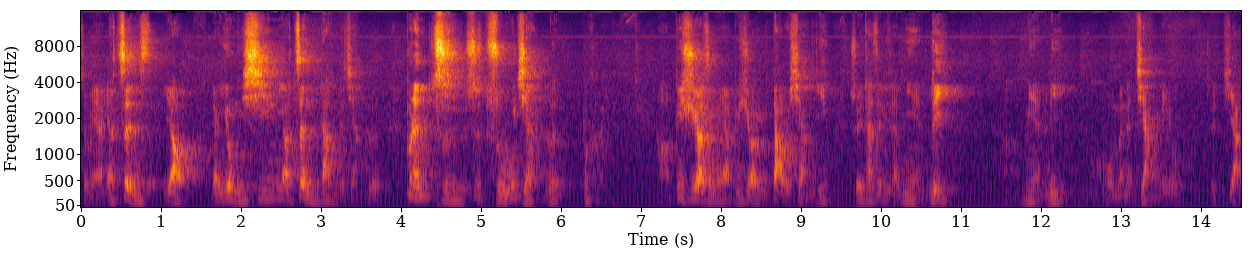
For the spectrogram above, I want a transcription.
怎么样？要正，要要用心，要正当的讲论，不能只是主讲论。必须要怎么样？必须要与道相应，所以他这里在勉励，啊，勉励我们的讲流，就讲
